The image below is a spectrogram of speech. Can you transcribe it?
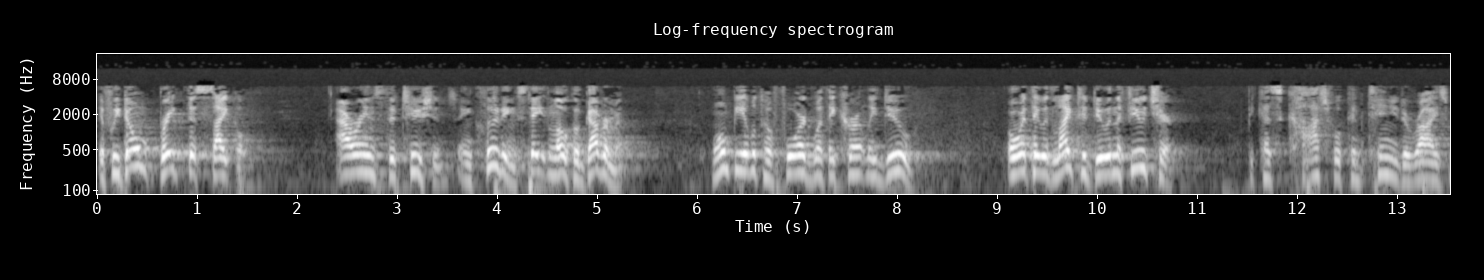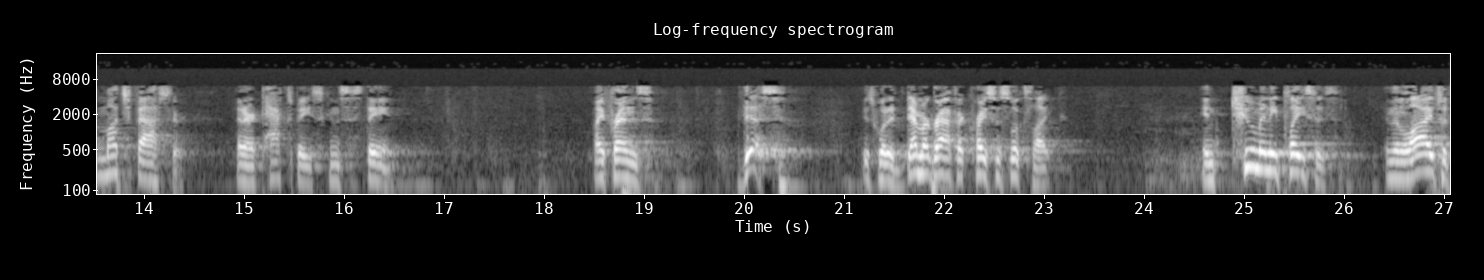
If we don't break this cycle, our institutions, including state and local government, won't be able to afford what they currently do or what they would like to do in the future because costs will continue to rise much faster than our tax base can sustain. My friends, this is what a demographic crisis looks like. In too many places, and in the lives of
